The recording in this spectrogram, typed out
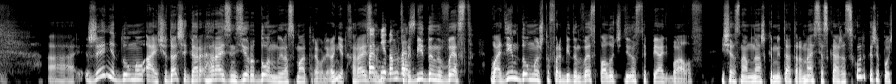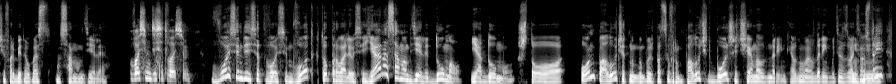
А, Женя думал... А, еще дальше Horizon Zero Dawn мы рассматривали. О, нет, Horizon Forbidden West. Forbidden West. Вадим думает, что Forbidden West получит 95 баллов. И сейчас нам наш комментатор Настя скажет, сколько же получил Forbidden West на самом деле. 88. 88. Вот кто провалился. Я на самом деле думал, я думал, что он получит, ну, мы по цифрам, получит больше, чем Elden Ring. Я думал, Elden Ring будет называть Мгм. 93,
